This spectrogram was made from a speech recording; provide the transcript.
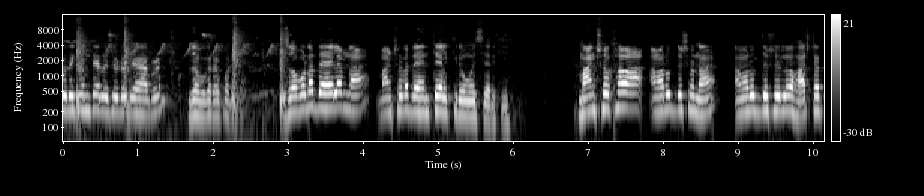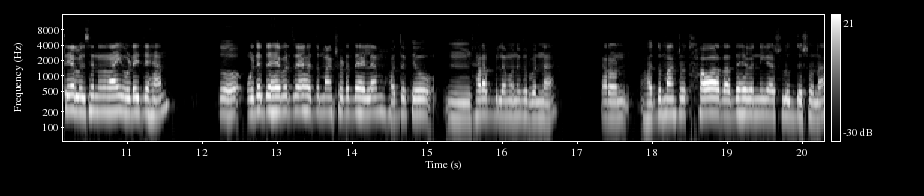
বোধ কিরম তেল হয়েছে, ওটা দেখা পাবেন জব করার পরে। জবটা দেখাইলাম না, মাংসটা দেখেন তেল কিরম হয়েছে আর কি। মাংস খাওয়া আমার উদ্দেশ্য না, আমার উদ্দেশ্য হলো হাঁসটা তেল হয়েছে না নাই, ওটাই দেখান। তো ওইটা দেখাইবার যায় হয়তো মাংসটা দেখাইলাম, হয়তো কেউ খারাপ বলে মনে করবেন না। কারণ হয়তো মাংস খাওয়া দেখাইবার নিয়ে আসলে উদ্দেশ্য না।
